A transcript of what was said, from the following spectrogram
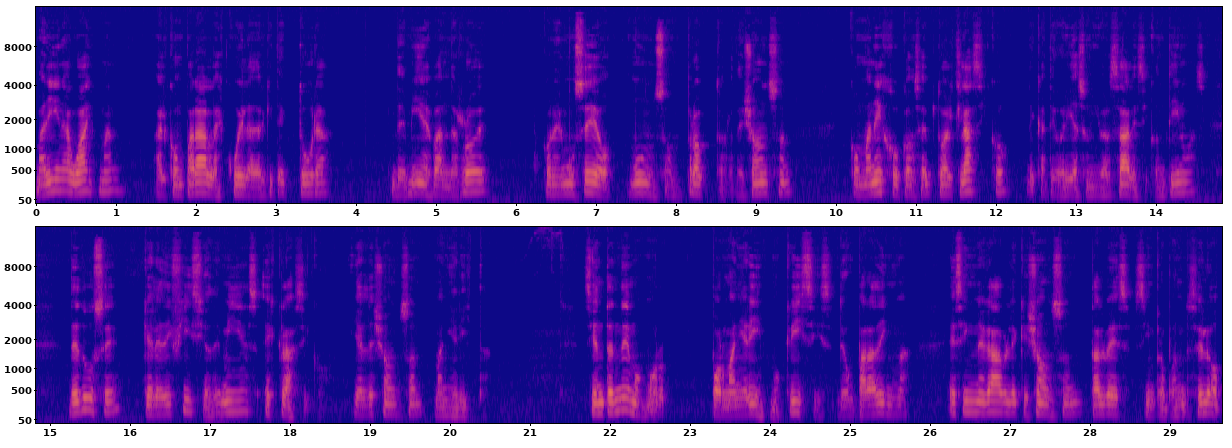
Marina Weissman, al comparar la Escuela de Arquitectura de Mies van der Rohe con el Museo Munson Proctor de Johnson, con manejo conceptual clásico de categorías universales y continuas, deduce que el edificio de Mies es clásico y el de Johnson manierista. Si entendemos por manierismo crisis de un paradigma, es innegable que Johnson, tal vez sin proponérselo,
